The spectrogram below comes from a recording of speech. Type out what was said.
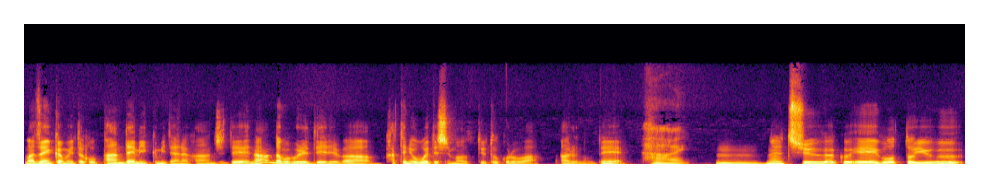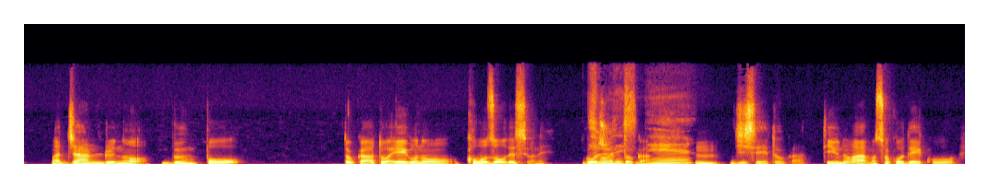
まあ、前回も言ったこうパンデミックみたいな感じで何度も触れていれば勝手に覚えてしまうっていうところはあるので、はい。うん、中学英語という、まあ、ジャンルの文法とかあとは英語の構造ですよね語順とか。ね。うん、時制とかっていうのは、まあ、そこでこう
